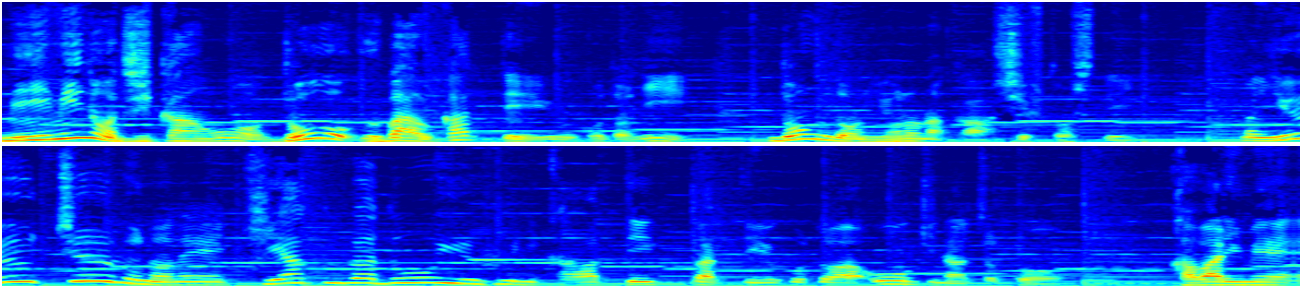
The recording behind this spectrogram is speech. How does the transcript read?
耳の時間をどう奪うかっていうことに、どんどん世の中はシフトしていく。まあ、YouTube のね、規約がどういう風に変わっていくかっていうことは大きなちょっと変わり目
